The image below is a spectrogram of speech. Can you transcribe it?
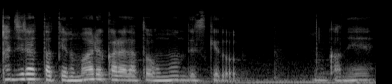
感じだったっていうのもあるからだと思うんですけどなんかね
